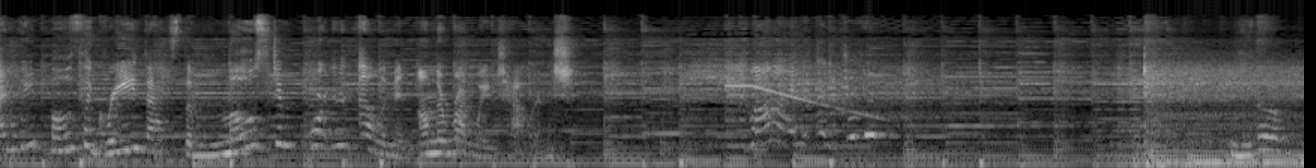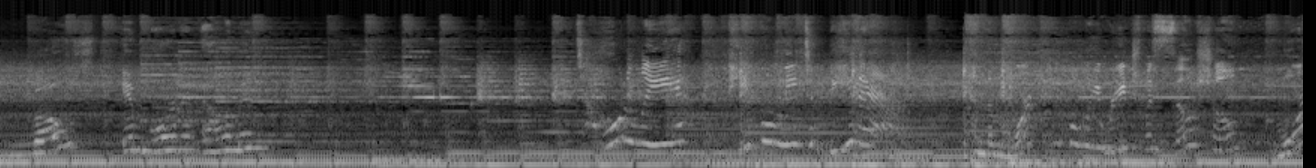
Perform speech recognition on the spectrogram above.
and we both agree that's the most important element on the runway challenge. The most important element? Totally! People need to be there! And the more people we reach with social, more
